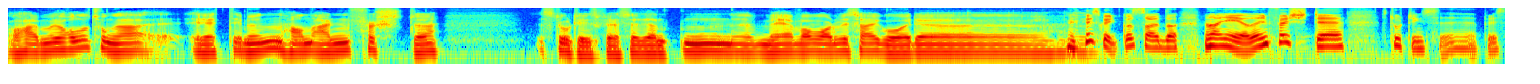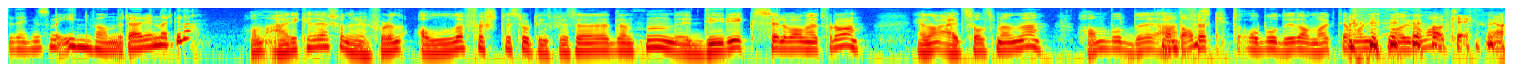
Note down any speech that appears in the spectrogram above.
Og her må vi holde tunga rett i munnen. Han er den første stortingspresidenten med Hva var det vi sa i går? Øh? Jeg husker ikke hva sa da, men han er jo den første stortingspresidenten som er innvandrer i Norge, da. Han er ikke det, skjønner du. For den aller første stortingspresidenten, Dirix, eller hva han het for noe, en av eidsvollsmennene, han bodde, er født og bodde i Danmark til han var 19 år gammel. okay, ja.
